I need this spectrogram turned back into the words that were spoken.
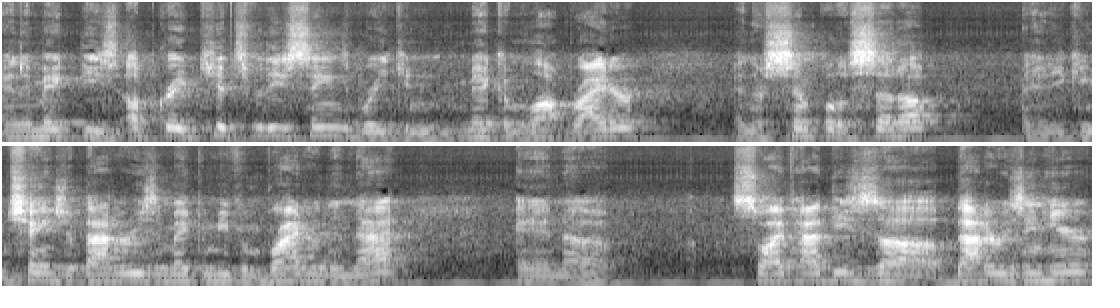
And they make these upgrade kits for these things where you can make them a lot brighter. And they're simple to set up. And you can change the batteries and make them even brighter than that. And uh, so I've had these uh, batteries in here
